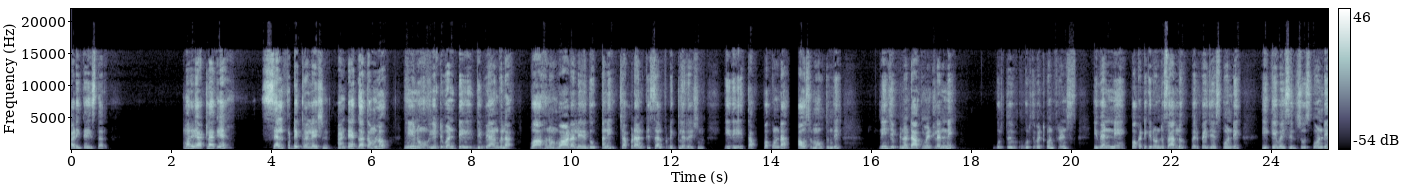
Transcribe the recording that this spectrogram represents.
అడిగితే ఇస్తారు. మరి అట్లాగే సెల్ఫ్ డిక్లరేషన్ అంటే గతంలో నేను ఎటువంటి దివ్యాంగుల వాహనం వాడలేదు అని చెప్పడానికి సెల్ఫ్ డిక్లరేషన్. ఇది తప్పకుండా అవసరం అవుతుంది నేను చెప్పిన డాక్యుమెంట్లన్నీ గుర్తు గుర్తుపెట్టుకోండి ఫ్రెండ్స్. ఇవన్నీ ఒకటికి రెండు సార్లు వెరిఫై చేసుకోండి. ఈ కేవైసీలు చూసుకోండి.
